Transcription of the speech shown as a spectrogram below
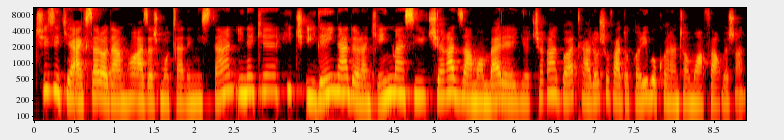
چیزی که اکثر آدم ها ازش مطلع نیستن اینه که هیچ ایده ای ندارن که این مسیر چقدر زمان بره یا چقدر باید تلاش و فداکاری بکنن تا موفق بشن.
